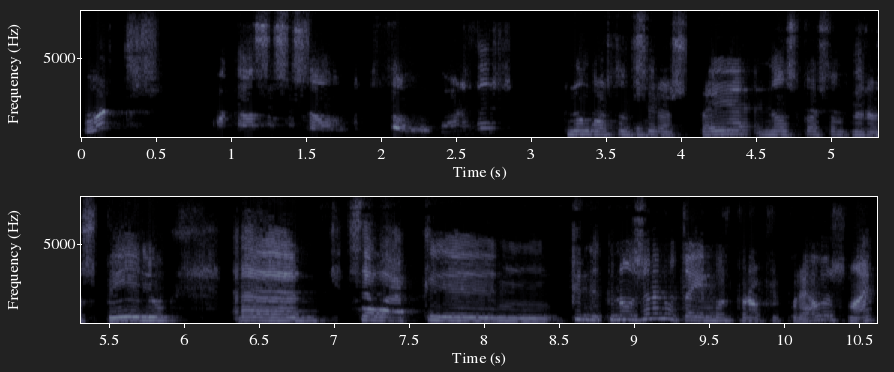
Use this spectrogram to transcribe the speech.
fortes, com aquela sensação de que são gordas, que não gostam de ser ao espelho, não se gostam de ver ao espelho, uh, sei lá, que, que, que, não, já não têm amor próprio por elas, não é?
